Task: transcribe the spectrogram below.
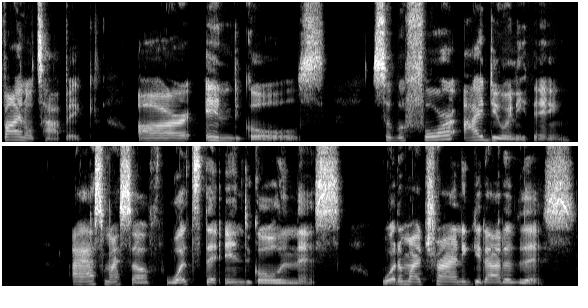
final topic, are end goals. So, before I do anything, I ask myself, what's the end goal in this? What am I trying to get out of this?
